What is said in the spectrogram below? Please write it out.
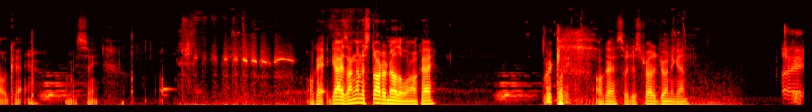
Okay. Let me see. Okay, guys, I'm gonna start another one. Okay. Okay. Okay, so just try to join again. Alright.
